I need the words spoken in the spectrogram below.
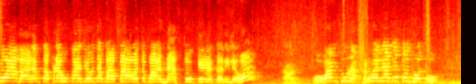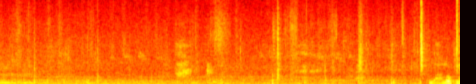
હું આ વાળમ કપડાં હુકા જેવું તા બાપા આવે તો નાસ્તો કે કરી લે હો. હા. ઓવાન તું રખડવા ના જતો જોતો. લાલો છે.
